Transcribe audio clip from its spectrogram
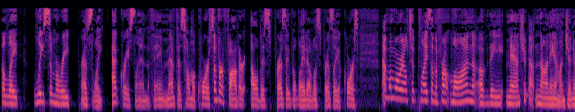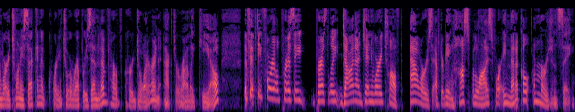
the late Lisa Marie Presley at Graceland, the famed Memphis home, of course, of her father, Elvis Presley, the late Elvis Presley, of course. That memorial took place on the front lawn of the mansion about 9 a.m. on January 22nd, according to a representative, her, her daughter and actor Riley Keough. The 54-year-old Presley, Presley died on January 12th, hours after being hospitalized for a medical emergency.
